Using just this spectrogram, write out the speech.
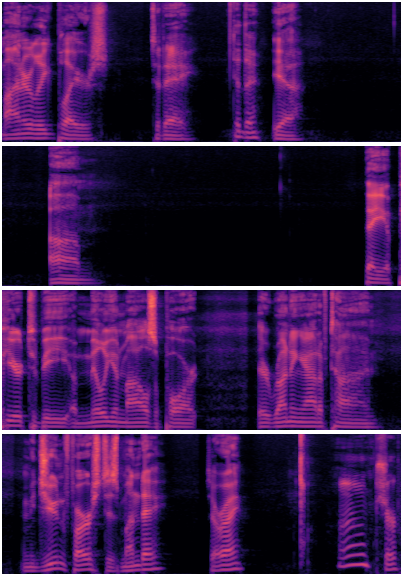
minor league players today. Did they? Yeah. Um they appear to be a million miles apart. They're running out of time. I mean June 1st is Monday. Is that right? Uh, sure.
